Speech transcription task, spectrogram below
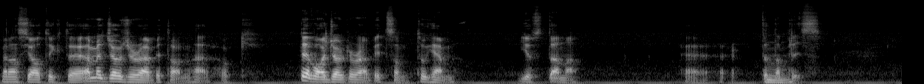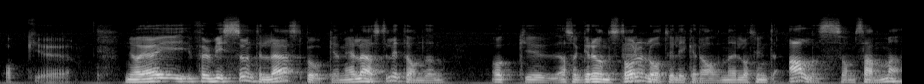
Medan jag tyckte, ja men Jojo Rabbit tar den här. Och det var Jojo Rabbit som tog hem just denna. Eh, detta pris. Och eh, Nu har jag förvisso inte läst boken, men jag läste lite om den. Och eh, alltså grundstoryn Mm. låter ju likadan, men det låter ju inte alls som samma.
